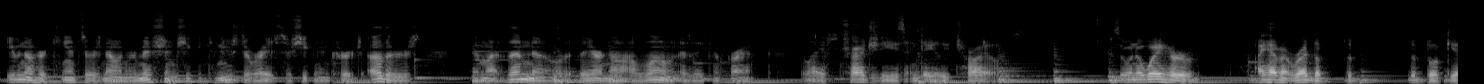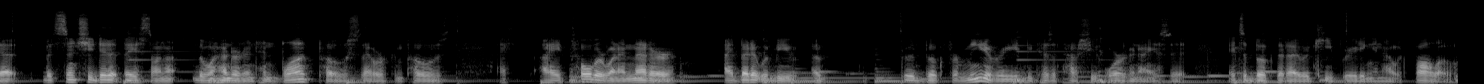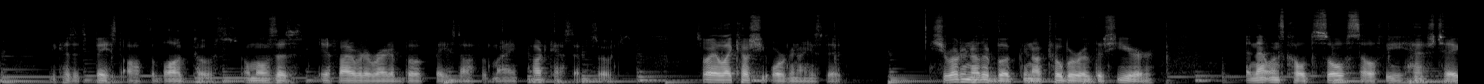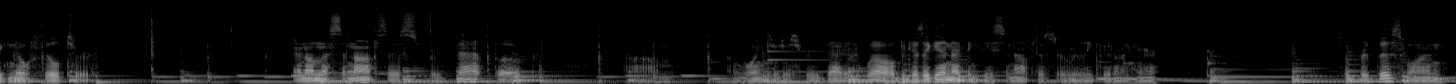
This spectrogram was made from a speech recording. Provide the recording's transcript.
Even though her cancer is now in remission, she continues to write so she can encourage others and let them know that they are not alone as they confront life's tragedies and daily trials. So in a way, her I haven't read the the, the book yet, but since she did it based on uh, the 110 blog posts that were composed, I I told her when I met her, I bet it would be a good book for me to read because of how she organized it. It's a book that I would keep reading and I would follow because it's based off the blog posts, almost as if I were to write a book based off of my podcast episodes. So I like how she organized it. She wrote another book in October of this year, and that one's called Soul Selfie hashtag no filter. And on the synopsis for that book, um, I'm going to just read that as well because, again, I think these synopses are really good on here. So for this one,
